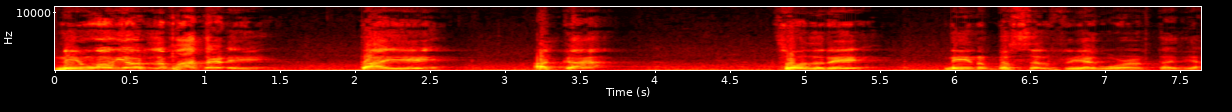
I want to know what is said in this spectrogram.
ನೀವು ಹೋಗಿ ಅವ್ರ ಮಾತಾಡಿ. ತಾಯಿ, ಅಕ್ಕ, ಸೋದರಿ, ನೀನು ಬಸ್ಸಲ್ಲಿ ಫ್ರೀಯಾಗಿ ಓಡಾಡ್ತಾ ಇದೀಯಾ?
